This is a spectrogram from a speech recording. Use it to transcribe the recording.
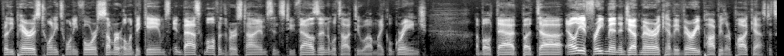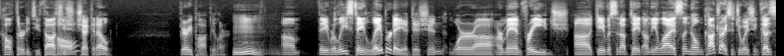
for the Paris 2024 Summer Olympic Games in basketball for the first time since 2000. We'll talk to uh, Michael Grange about that. But uh, Elliotte Friedman and Jeff Marek have a very popular podcast. It's called 32 Thoughts. You Oh? should check it out. Very popular. Um, they released a Labor Day edition where uh, our man Friedge uh, gave us an update on the Elias Lindholm contract situation. Because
